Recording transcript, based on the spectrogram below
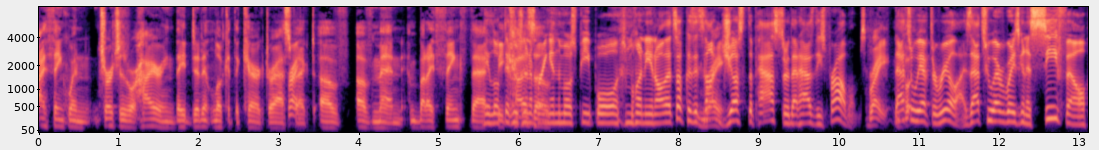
I think when churches were hiring, they didn't look at the character aspect of of men. But I think that They looked at who's going to bring in the most people and money and all that stuff because it's not Right. just the pastor that has these problems. right. That's but- what we have to realize. That's who everybody's going to see, fell.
